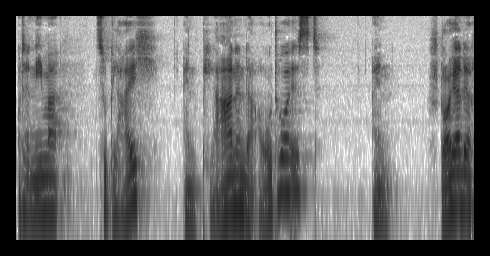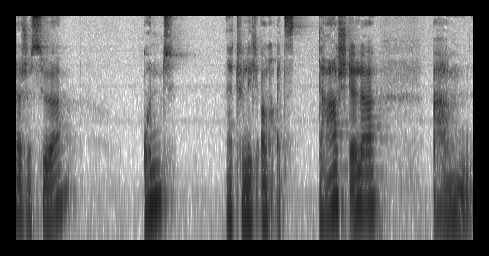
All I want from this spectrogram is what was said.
Unternehmer zugleich ein planender Autor ist, ein steuernder Regisseur und natürlich auch als Darsteller ähm,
